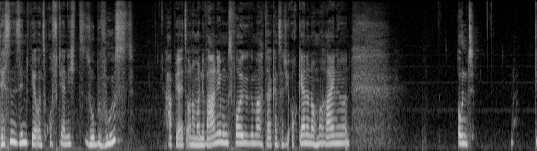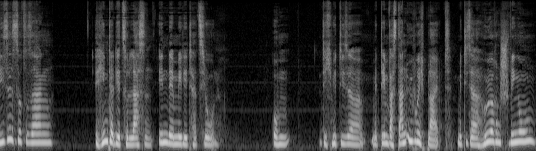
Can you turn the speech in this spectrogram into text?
dessen sind wir uns oft ja nicht so bewusst. Hab ja jetzt auch nochmal eine Wahrnehmungsfolge gemacht, da kannst du natürlich auch gerne nochmal reinhören. Und dieses sozusagen hinter dir zu lassen in der Meditation, um dich mit dieser, mit dem, was dann übrig bleibt, mit dieser höheren Schwingung,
